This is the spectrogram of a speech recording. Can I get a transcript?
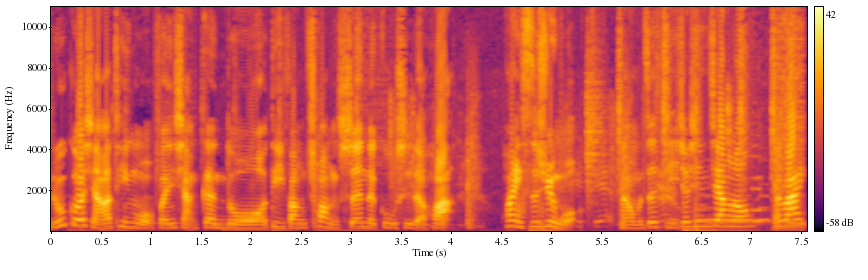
如果想要听我分享更多地方创生的故事的话，欢迎私信我。那我们这集就先这样喽，拜拜。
